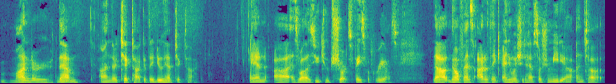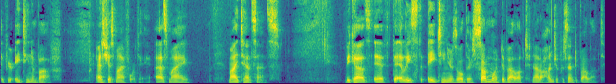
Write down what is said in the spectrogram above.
monitor, them, on their TikTok if they do have TikTok, and uh, as well as YouTube Shorts, Facebook Reels. Now, no offense, I don't think anyone should have social media until if you're 18 and above. That's just my forte. That's my my 10 cents. Because if they're at least 18 years old, they're somewhat developed, not 100% developed.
